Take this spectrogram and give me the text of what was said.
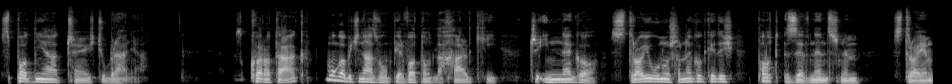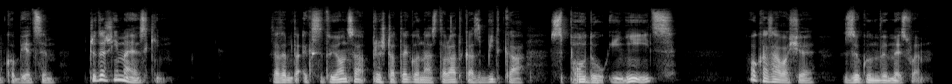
Spodnia część ubrania. Skoro tak, mogła być nazwą pierwotną dla halki czy innego stroju unoszonego kiedyś pod zewnętrznym strojem kobiecym, czy też i męskim. Zatem ta ekscytująca pryszczatego nastolatka zbitka spodu i nic okazała się zwykłym wymysłem.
